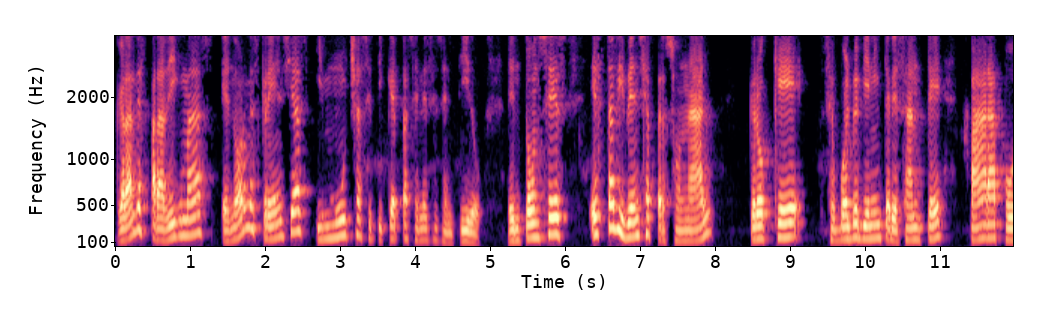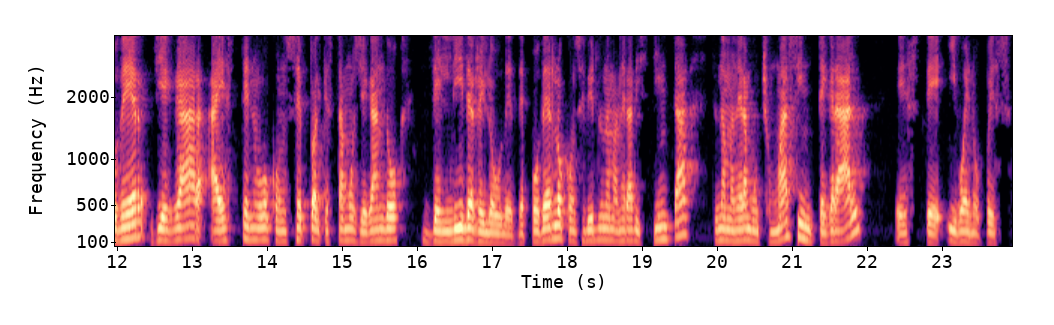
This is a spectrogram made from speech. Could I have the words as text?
grandes paradigmas, enormes creencias y muchas etiquetas en ese sentido. Entonces, esta vivencia personal creo que se vuelve bien interesante para poder llegar a este nuevo concepto al que estamos llegando del líder reloaded, de poderlo concebir de una manera distinta, de una manera mucho más integral, este, y bueno, pues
